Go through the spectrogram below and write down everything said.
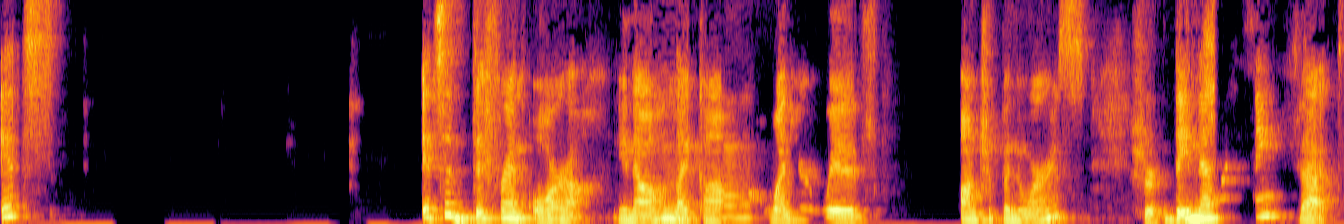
it's it's a different aura, you know, mm-hmm. like um, when you're with entrepreneurs Sure. They never think that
